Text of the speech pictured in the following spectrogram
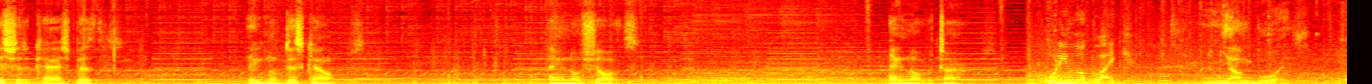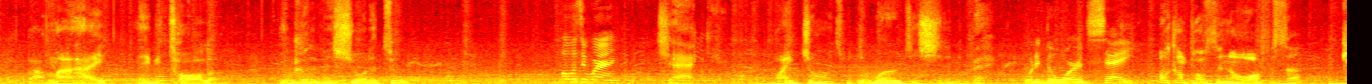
This shit a cash business. Ain't no discounts. Ain't no shorts. Ain't no returns. What do you look like? Them young boys, about my height, maybe taller. He could have been shorter too. What was he wearing? Jacket, white joints with the words and shit in the back. What did the words say? Fuck, I'm supposed to know, officer. In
